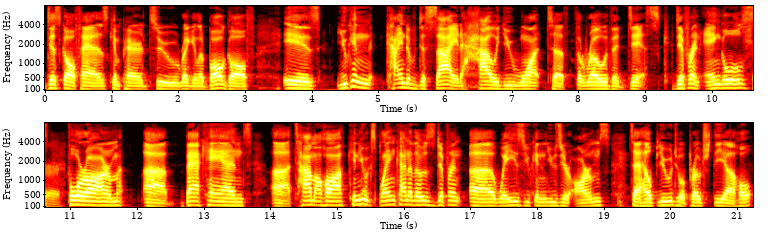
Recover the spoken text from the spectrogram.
disc golf has compared to regular ball golf is you can kind of decide how you want to throw the disc. Different angles, sure. forearm, uh, backhand, uh, tomahawk. Can you explain kind of those different uh, ways you can use your arms to help you to approach the uh, hole?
